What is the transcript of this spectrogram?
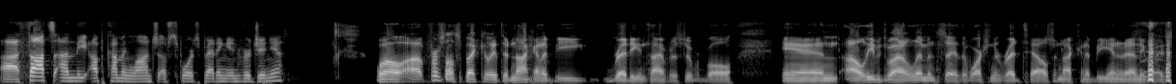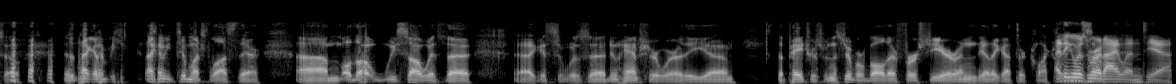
Uh, thoughts on the upcoming launch of sports betting in Virginia? Well, uh, first I'll speculate they're not going to be ready in time for the Super Bowl, and I'll even go out on a limb and say the Washington Red Tails are not going to be in it anyway. So there's not going to be not going to be too much loss there. Um, although we saw with uh, I guess it was uh, New Hampshire where the um, the Patriots won the Super Bowl their first year, and yeah, they got their clock. I think it was so, Rhode Island. Yeah.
